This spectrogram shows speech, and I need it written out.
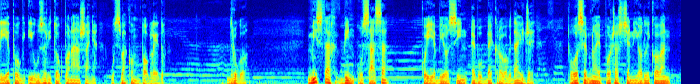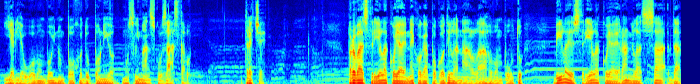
lijepog i uzoritog ponašanja u svakom pogledu. Drugo, Mistah bin Usasa koji je bio sin Ebu Bekrovog dajđe, posebno je počašćen i odlikovan jer je u ovom vojnom pohodu ponio muslimansku zastavu. Treće, prva strijela koja je nekoga pogodila na Allahovom putu bila je strijela koja je ranila Sa'da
